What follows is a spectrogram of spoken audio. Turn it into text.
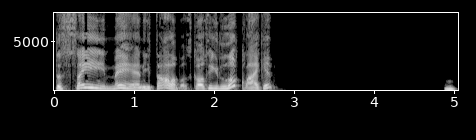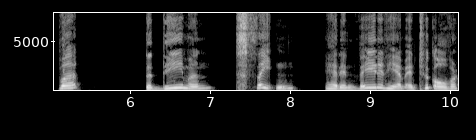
the same man, Aetholabus, because he looked like it. But the demon, Satan, had invaded him and took over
